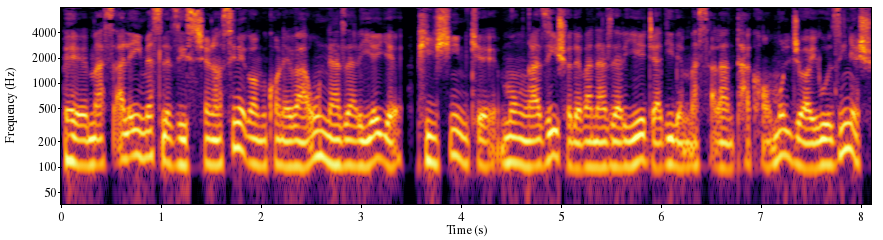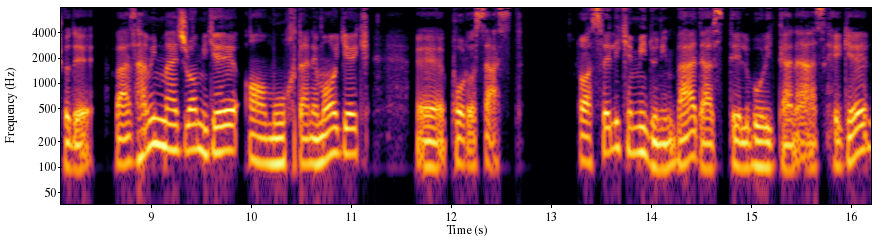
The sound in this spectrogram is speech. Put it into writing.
به مسئله مثل زیست شناسی نگاه می‌کنه و اون نظریه پیشین که منقضی شده و نظریه جدید مثلا تکامل جایگزینش شده و از همین مجرا میگه آموختن ما یک پروسه است. راسلی که می‌دونیم بعد از دل بریدن از هگل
